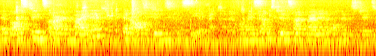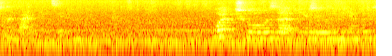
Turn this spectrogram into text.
If all students are invited, then all students can see it. If only some students are invited, only the students who are invited can see it. What tool is that using within Canvas?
